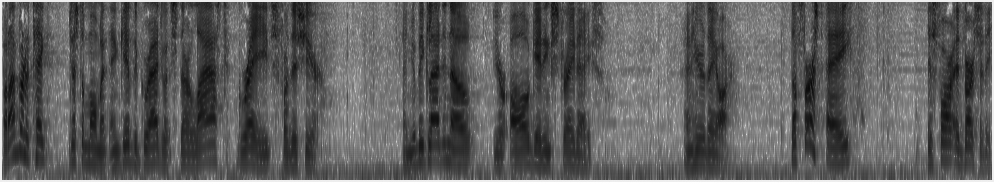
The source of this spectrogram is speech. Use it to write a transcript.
But I'm going to take just a moment and give the graduates their last grades for this year. And you'll be glad to know you're all getting straight A's. And here they are. The first A is for adversity.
